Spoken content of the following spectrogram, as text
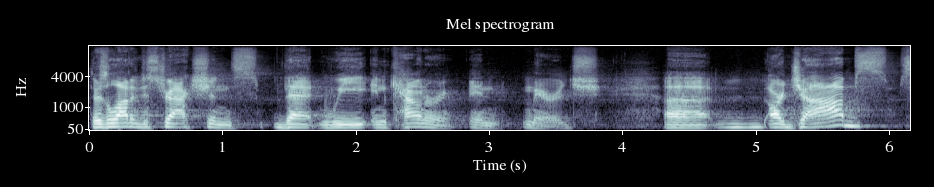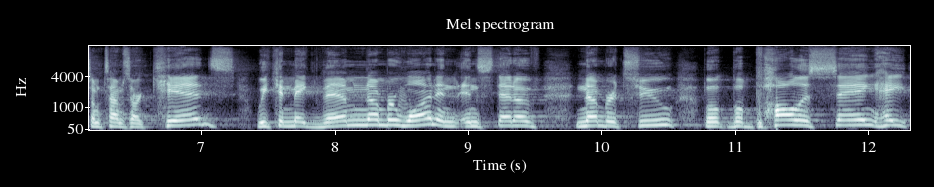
There's a lot of distractions that we encounter in marriage uh, our jobs, sometimes our kids, we can make them number one and, instead of number two. But, but Paul is saying, hey,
